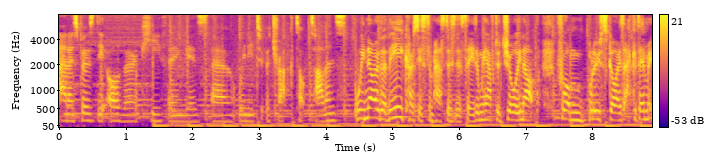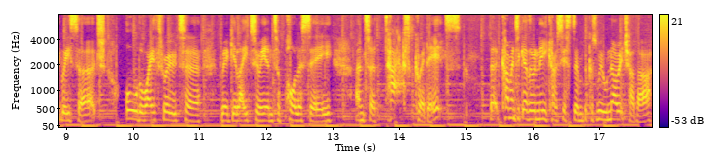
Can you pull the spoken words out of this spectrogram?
and I suppose the other key thing is uh, we need to attract top talents. We know that the ecosystem has to succeed and we have to join up from Blue Skies academic research all the way through to regulatory and to policy and to tax credits that coming together in an ecosystem because we all know each other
